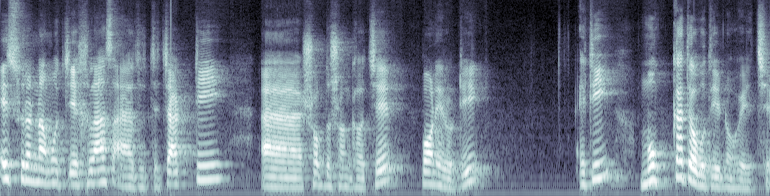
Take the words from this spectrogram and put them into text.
এই সুরার নাম হচ্ছে এখলাস আয়াত হচ্ছে চারটি শব্দ সংখ্যা হচ্ছে পনেরোটি। এটি মক্কাতে অবতীর্ণ হয়েছে।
